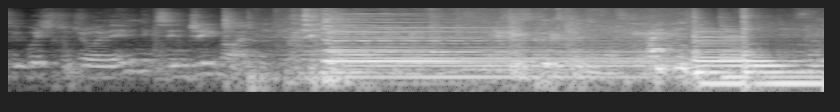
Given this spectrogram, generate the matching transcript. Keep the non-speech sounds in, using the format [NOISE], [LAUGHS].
those who wish to join in, it's in G minor. [LAUGHS]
